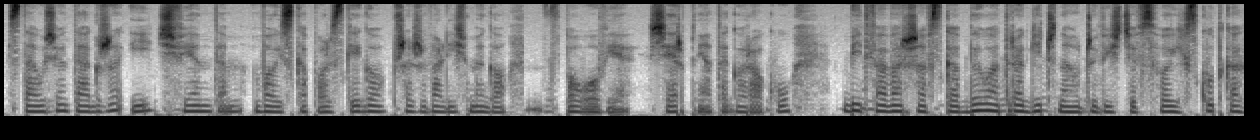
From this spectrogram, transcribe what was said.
stał się także i świętem Wojska Polskiego. Przeżywaliśmy go w połowie sierpnia tego roku. Bitwa warszawska była tragiczna oczywiście w swoich skutkach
